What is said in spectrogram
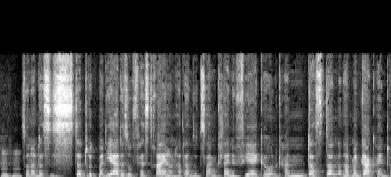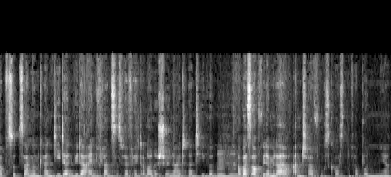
mhm. sondern das ist, da drückt man die Erde so fest rein und hat dann sozusagen kleine Vierecke und kann das dann, dann hat man gar keinen Topf sozusagen und kann die dann wieder einpflanzen. Das wäre vielleicht auch noch eine schöne Alternative. Mhm. Aber ist auch wieder mit Anschaffungskosten verbunden, ja.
